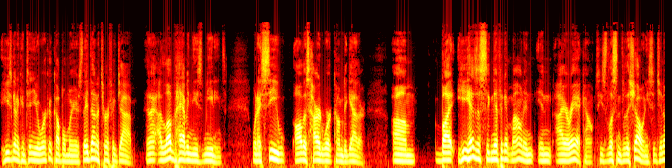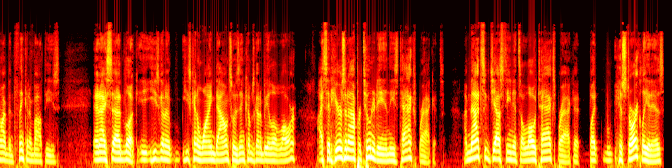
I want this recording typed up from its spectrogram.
He's going to continue to work a couple more years. They've done a terrific job, and I, I love having these meetings when I see all this hard work come together. Um, but he has a significant amount in, in IRA accounts. He's listened to the show, and he said, "You know, I've been thinking about these." And I said, "Look, he's going to he's going to wind down, so his income's going to be a little lower." I said, "Here's an opportunity in these tax brackets." I'm not suggesting it's a low tax bracket, but historically it is.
